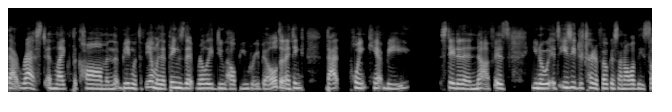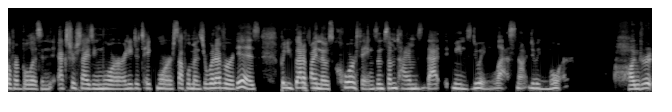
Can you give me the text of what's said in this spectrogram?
that rest and like the calm and the being with the family, the things that really do help you rebuild. And I think that point can't be stated enough is you know it's easy to try to focus on all of these silver bullets and exercising more or i need to take more supplements or whatever it is but you've got to mm-hmm. find those core things and sometimes that means doing less not doing more hundred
